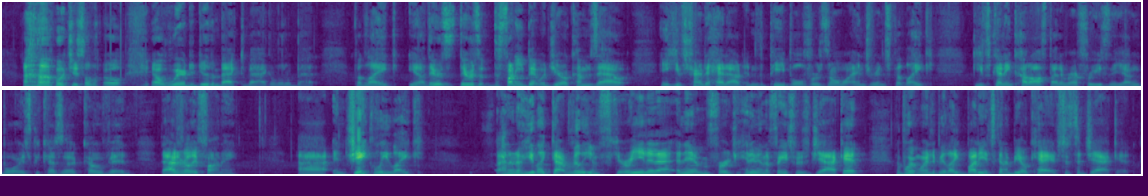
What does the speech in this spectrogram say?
uh, which is a little you know weird to do them back to back a little bit. But like you know, there's there's the funny bit where Jiro comes out and he keeps trying to head out into the people for his normal entrance, but like keeps getting cut off by the referees and the young boys because of COVID. That was really funny. Uh, and Jake Lee like. I don't know. He like got really infuriated at him for hitting him in the face with his jacket. The point wanted to be like, "Buddy, it's gonna be okay. It's just a jacket."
